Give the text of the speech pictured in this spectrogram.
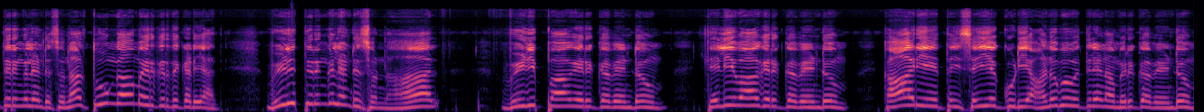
விழித்திருங்கள் என்று சொன்னால் தூங்காமல் இருக்கிறது கிடையாது. விழித்திருங்கள் என்று சொன்னால் விழிப்பாக இருக்க வேண்டும் தெளிவாக இருக்க வேண்டும் காரியத்தை செய்யக்கூடிய அனுபவத்திலே நாம் இருக்க வேண்டும்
